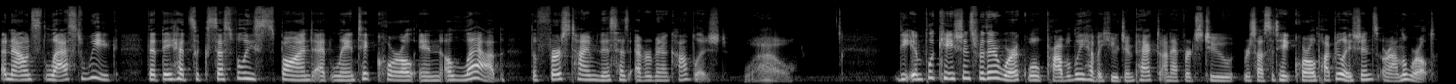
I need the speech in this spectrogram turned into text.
announced last week that they had successfully spawned Atlantic coral in a lab, the first time this has ever been accomplished. Wow. The implications for their work will probably have a huge impact on efforts to resuscitate coral populations around the world.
